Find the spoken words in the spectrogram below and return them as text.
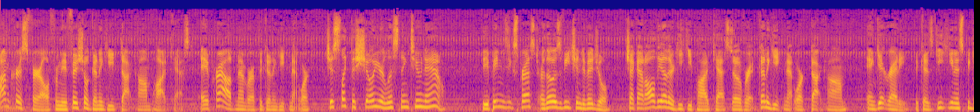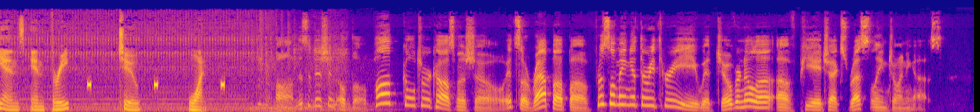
I'm Chris Farrell from the official GonnaGeek.com podcast, a proud member of the Gonna Geek Network, just like the show you're listening to now. The opinions expressed are those of each individual. Check out all the other geeky podcasts over at GonnaGeekNetwork.com and get ready because geekiness begins in three, two, one. On this edition of the Pop Culture Cosmos Show, it's a wrap up of WrestleMania 33 with Joe Vernola of PHX Wrestling joining us.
